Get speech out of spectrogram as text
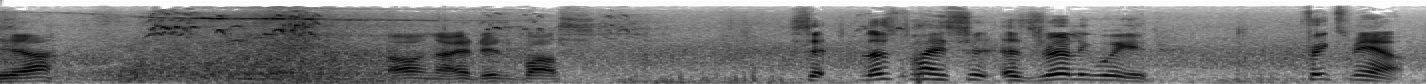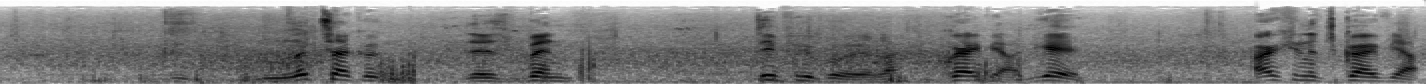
Yeah. Oh no, it is bus. So, this place is really weird. Freaks me out. It looks like a, there's been dead people here, like a graveyard, yeah. I reckon it's graveyard.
